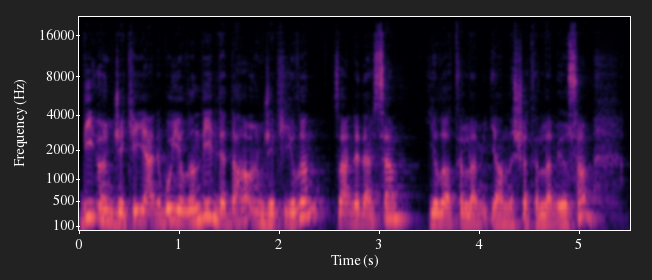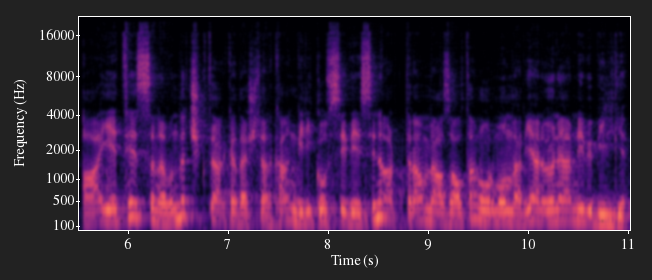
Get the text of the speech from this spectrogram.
bir önceki yani bu yılın değil de daha önceki yılın zannedersem yılı hatırlam yanlış hatırlamıyorsam AYT sınavında çıktı arkadaşlar. Kan glikoz seviyesini arttıran ve azaltan hormonlar. Yani önemli bir bilgi.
